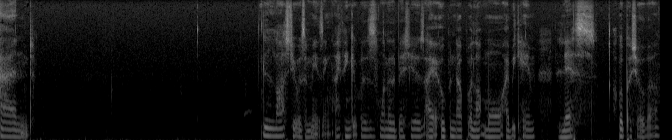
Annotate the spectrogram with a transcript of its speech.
and last year was amazing. I think it was one of the best years. I opened up a lot more. I became less of a pushover.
